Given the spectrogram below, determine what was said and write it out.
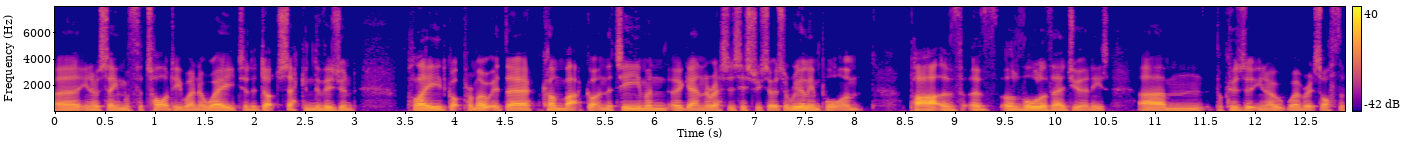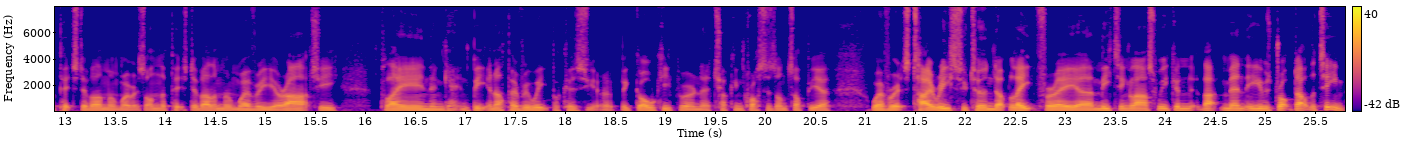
Uh, you know, same with for Todd. He went away to the Dutch second division, played, got promoted there, come back, got in the team, and again, the rest is history. So it's a really important part of, of, of all of their journeys um, because, you know, whether it's off the pitch development, whether it's on the pitch development, whether you're Archie playing and getting beaten up every week because you're a big goalkeeper and they're chucking crosses on top of you, whether it's Tyrese who turned up late for a uh, meeting last week and that meant he was dropped out of the team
